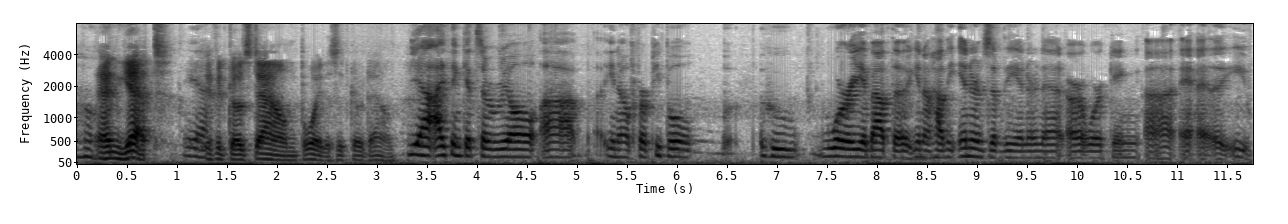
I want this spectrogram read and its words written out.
and yet yeah. if it goes down boy does it go down Yeah, I think it's a real, uh, you know, for people who worry about the, you know, how the innards of the internet are working. Uh, a- a- you,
